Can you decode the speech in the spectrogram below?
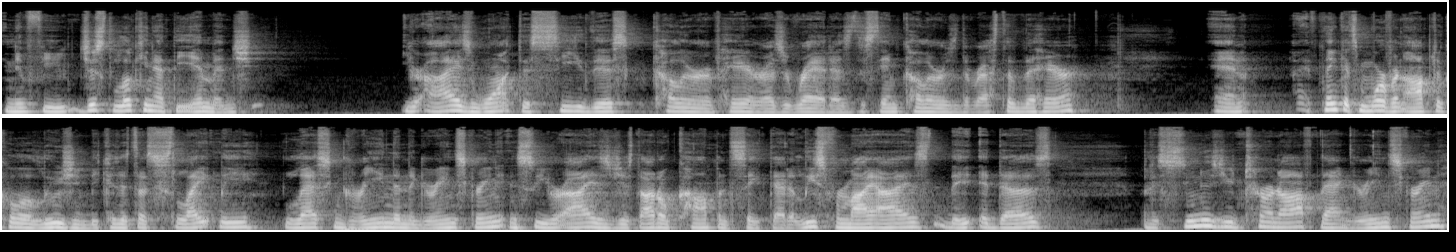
and if you just looking at the image, your eyes want to see this color of hair as red, as the same color as the rest of the hair. And I think it's more of an optical illusion because it's a slightly less green than the green screen. And so your eyes just auto compensate that. At least for my eyes, they, it does. But as soon as you turn off that green screen,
